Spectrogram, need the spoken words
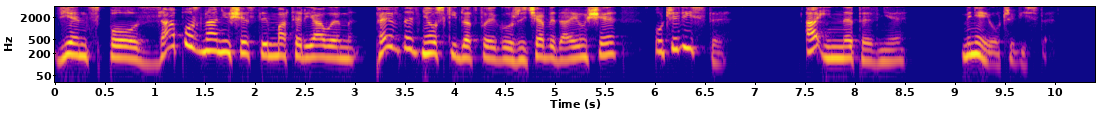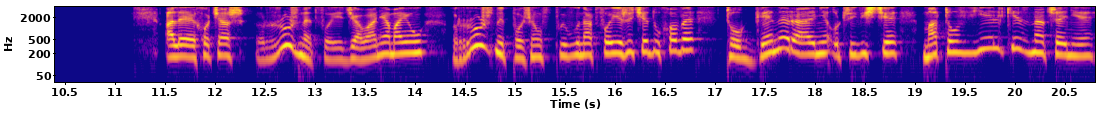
Więc po zapoznaniu się z tym materiałem, pewne wnioski dla Twojego życia wydają się oczywiste, a inne pewnie mniej oczywiste. Ale chociaż różne Twoje działania mają różny poziom wpływu na Twoje życie duchowe, to generalnie oczywiście ma to wielkie znaczenie,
